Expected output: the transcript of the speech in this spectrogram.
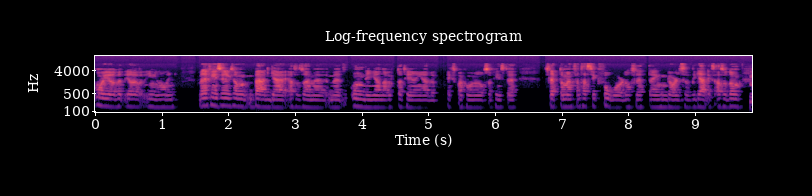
Oj, jag, vet, jag har ingen aning. Men det finns ju liksom bad guy, alltså så här med, med ondingarna, uppdateringar eller expansioner och så finns det släppte de en Fantastic Four, de släppte en Guardians of the Galaxy. Alltså de, de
